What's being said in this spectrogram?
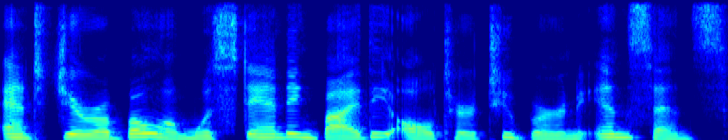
and Jeroboam was standing by the altar to burn incense.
